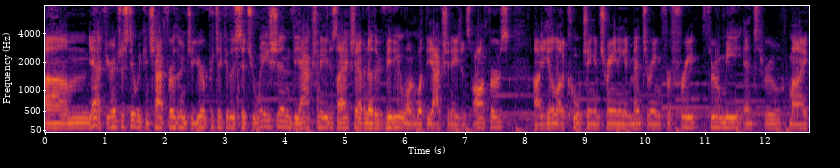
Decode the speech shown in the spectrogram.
Um, yeah, if you're interested, we can chat further into your particular situation. The Action Agents, I actually have another video on what the Action Agents offers. Uh, you get a lot of coaching and training and mentoring for free through me and through my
